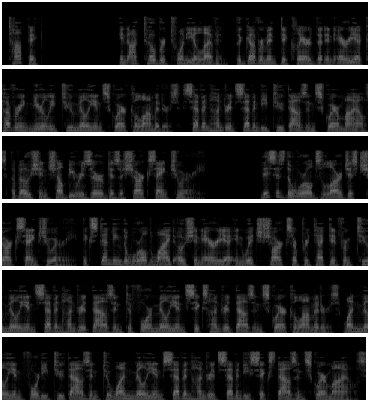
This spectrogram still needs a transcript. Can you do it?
Topic: in October 2011, the government declared that an area covering nearly 2 million square kilometers, 772,000 square miles of ocean shall be reserved as a shark sanctuary. This is the world's largest shark sanctuary, extending the worldwide ocean area in which sharks are protected from 2,700,000 to 4,600,000 square kilometers, 1,042,000 to 1,776,000 square miles.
